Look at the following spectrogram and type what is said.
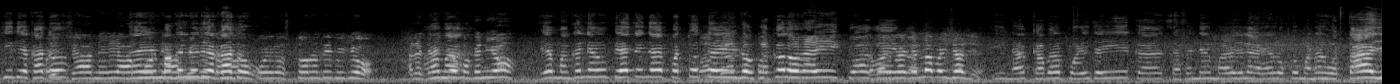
સહી દેખાતો. નહીં સુધી દેખાતો. કોઈ રસ્તો નથી બીજો. અને કેમ આમાં- મગનિયો એ મગનને હું બે ત્રણ જાય પત્તો જ નહીં મગનનો કરો. નહીં, ક્યાં તમારી કેટલા પૈસા છે? ઈ ન ખબર પડી જઈ કે સગનને મારે એટલે આ લોકો મને હોતા જ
